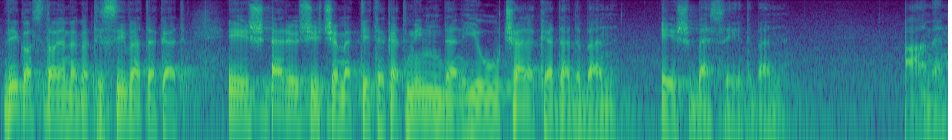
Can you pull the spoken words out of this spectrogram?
vigasztalja meg a ti szíveteket, és erősítse meg titeket minden jó cselekedetben és beszédben. Ámen.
